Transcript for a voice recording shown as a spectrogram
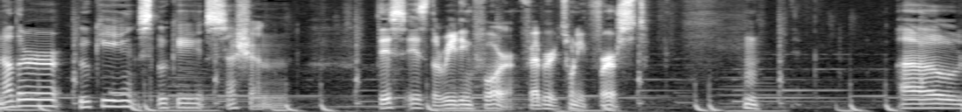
Another spooky, spooky session. This is the reading for February 21st. Hmm. Oh,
